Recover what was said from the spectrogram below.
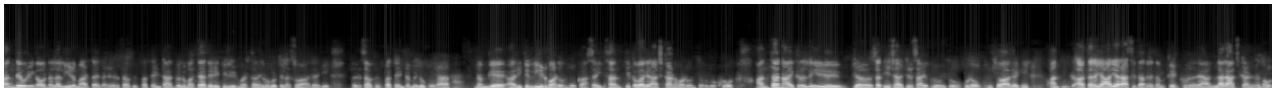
ತಂದೆಯವರು ಈಗ ಅವ್ರನ್ನೆಲ್ಲ ಲೀಡ್ ಮಾಡ್ತಾ ಇದ್ದಾರೆ. ಎರಡ್ ಸಾವಿರದ ಇಪ್ಪತ್ತೆಂಟು ಆದ್ಮೇಲೂ ಮತ್ತೆ ಅದೇ ರೀತಿ ಲೀಡ್ ಮಾಡ್ತಾರೆ ಇಲ್ವೋ ಗೊತ್ತಿಲ್ಲ. ಸೊ ಹಾಗಾಗಿ ಎರಡ್ ಸಾವಿರದ ಇಪ್ಪತ್ತೆಂಟು ಮೇಲೂ ಕೂಡ ನಮ್ಗೆ ಆ ರೀತಿ ಲೀಡ್ ಮಾಡೋರು ಬೇಕು. ಆ ಸೈದ್ಧಾಂತಿಕವಾಗಿ ರಾಜಕಾರಣ ಮಾಡುವಂತವ್ರು ಬೇಕು. ಅಂತ ನಾಯಕರಲ್ಲಿ ಸತೀಶ್ ಜಾರಕಿಹೊಳಿ ಸಾಹೇಬ್ರು ಕೂಡ ಒಬ್ರು. ಸೊ ಹಾಗಾಗಿ ಅಂತ ಆ ತರ ಯಾರ್ಯಾರು ಆ ಸಿದ್ಧಾಂತ ನಂಬಿಕೆ ಇಟ್ಕೊಂಡಿದ್ದಾರೆ ಎಲ್ಲ ರಾಜಕಾರಣಿಗಳು ನಾವು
